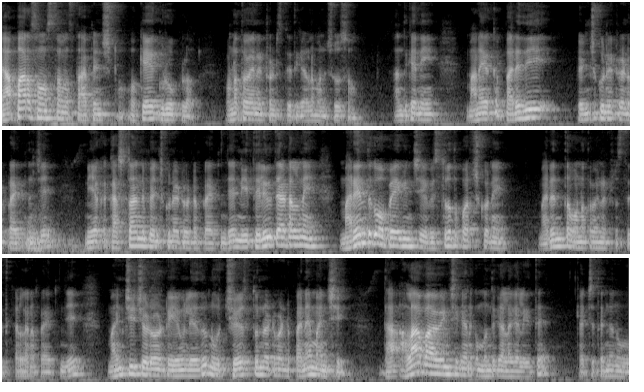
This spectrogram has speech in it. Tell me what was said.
వ్యాపార సంస్థలను స్థాపించడం ఒకే గ్రూప్లో ఉన్నతమైనటువంటి స్థితికి వెళ్ళడం మనం చూసాం. అందుకని మన యొక్క పరిధి పెంచుకునేటువంటి ప్రయత్నం చేయి. నీ యొక్క కష్టాన్ని పెంచుకునేటువంటి ప్రయత్నం చేయి. నీ తెలివితేటల్ని మరింతగా ఉపయోగించి విస్తృతపరచుకొని మరింత ఉన్నతమైనటువంటి స్థితికి వెళ్ళడానికి ప్రయత్నం చేయి. మంచి చెడు అంటూ ఏమీ లేదు. నువ్వు చేస్తున్నటువంటి పనే మంచి. దా అలా భావించి కనుక ముందుకు వెళ్ళగలిగితే ఖచ్చితంగా నువ్వు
